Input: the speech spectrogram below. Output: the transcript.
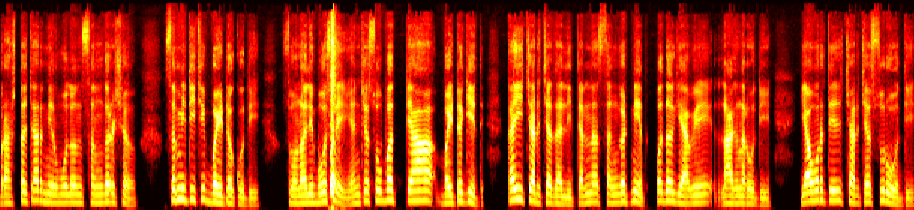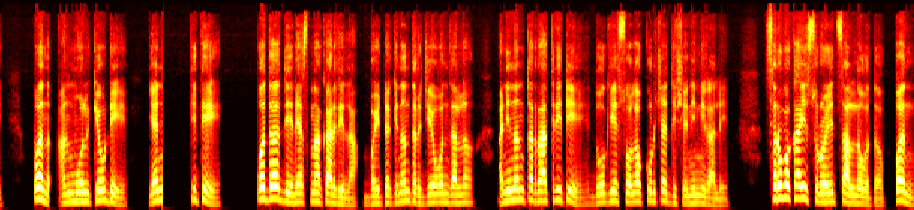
भ्रष्टाचार निर्मूलन संघर्ष समितीची बैठक होती. सोनाली भोसले यांच्यासोबत त्या बैठकीत काही चर्चा झाली. त्यांना संघटनेत पद घ्यावे लागणार होती. यावर ते चर्चा सुरू होती. पण अनमोल केवटे यांनी तिथे पद देण्यास नकार दिला. बैठकीनंतर जेवण झालं आणि नंतर रात्री ते दोघे सोलापूरच्या दिशेने निघाले. सर्व काही सुरळीत चाललं होतं. पण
